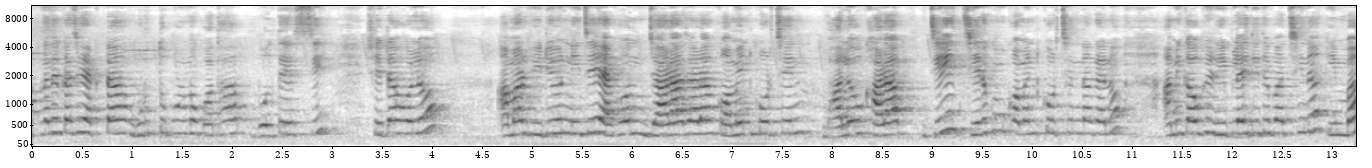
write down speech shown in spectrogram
আপনাদের কাছে একটা গুরুত্বপূর্ণ কথা বলতে এসেছি। সেটা হলো, আমার ভিডিওর নিচে এখন যারা যারা কমেন্ট করছেন, ভালো, খারাপ, যে যেরকম কমেন্ট করছেন না কেন, আমি কাউকে রিপ্লাই দিতে পারছি না কিংবা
